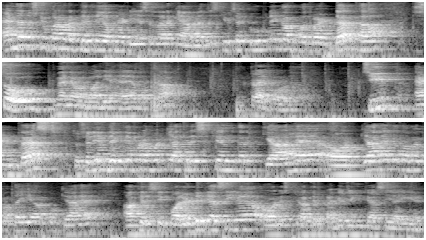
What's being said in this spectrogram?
एंड देन उसके ऊपर हम रखते थे अपना डीएसएलआर कैमरा जिसकी वजह से टूटने का बहुत बड़ा डर था। सो मैंने मंगवा लिया है अपना ट्राइपॉड चीप एंड बेस्ट तो चलिए हम देखते हैं फटाफट कि आखिर इसके अंदर क्या है और क्या है तो हमें पता ही है आपको क्या है। आखिर इसकी क्वालिटी कैसी है और इसकी आखिर पैकेजिंग कैसी आई है।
